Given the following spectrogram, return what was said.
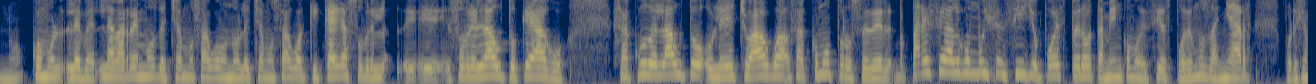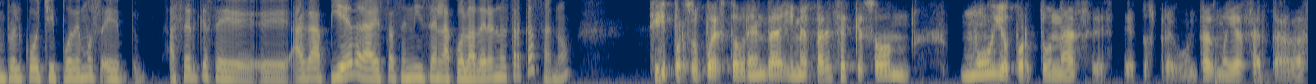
¿no? ¿Cómo le, barremos, le echamos agua o no le echamos agua? Que caiga sobre el, eh, eh, sobre el auto, ¿qué hago? ¿Sacudo el auto o le echo agua? O sea, ¿cómo proceder? Parece algo muy sencillo, pues, pero también, como decías, podemos dañar, por ejemplo, el coche y podemos hacer que se eh, haga piedra esta ceniza en la coladera en nuestra casa, ¿no? Sí, por supuesto, Brenda, y me parece que son muy oportunas este, tus preguntas, muy acertadas.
